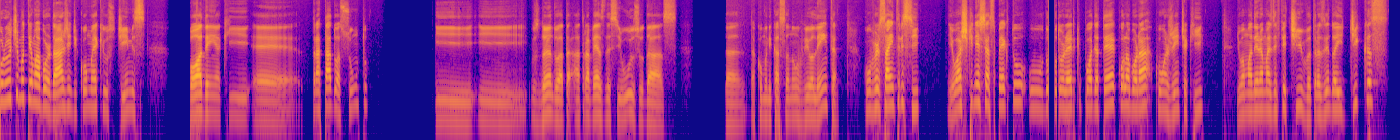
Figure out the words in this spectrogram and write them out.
Por último, tem uma abordagem de como é que os times podem aqui é, tratar do assunto e, e usando at através desse uso das, da, da comunicação não violenta, conversar entre si. Eu acho que nesse aspecto o Dr. Eric pode até colaborar com a gente aqui de uma maneira mais efetiva, trazendo aí dicas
